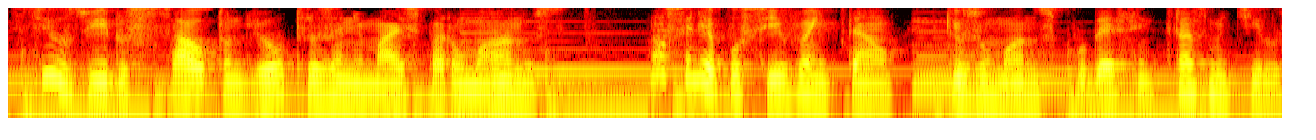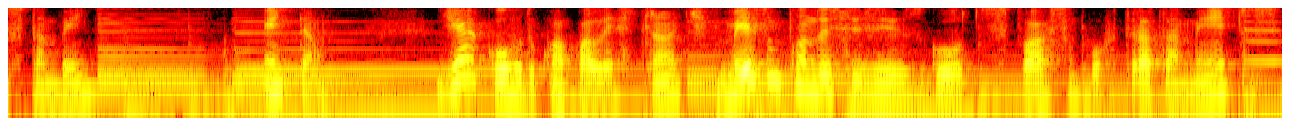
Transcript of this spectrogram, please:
Se os vírus saltam de outros animais para humanos, não seria possível então que os humanos pudessem transmiti-los também? Então, de acordo com a palestrante, mesmo quando esses esgotos passam por tratamentos,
